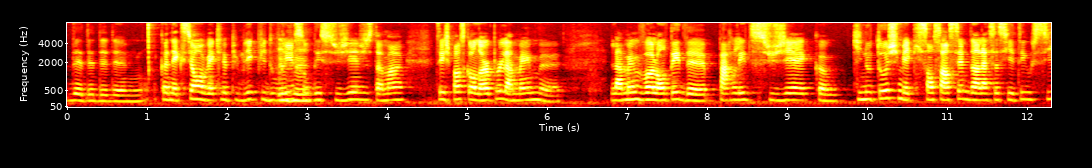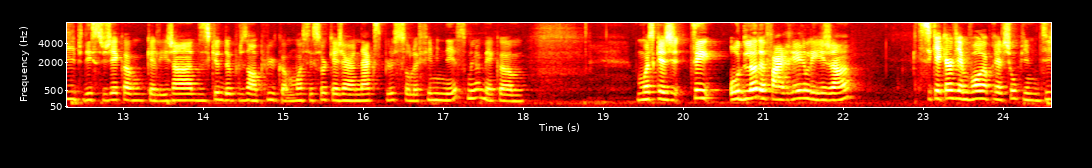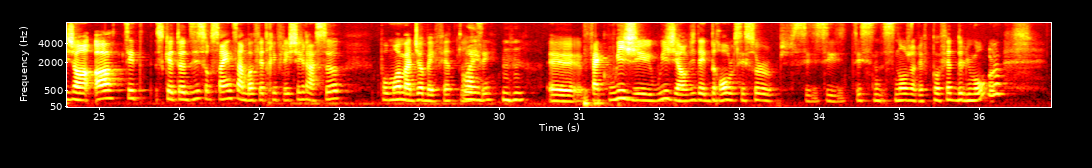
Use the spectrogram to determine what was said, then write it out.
de, de, de, de connexion avec le public, puis d'ouvrir sur des sujets, justement. Tu sais, je pense qu'on a un peu la même, euh, la même volonté de parler de sujets comme, qui nous touchent, mais qui sont sensibles dans la société aussi, puis des sujets comme que les gens discutent de plus en plus. Comme moi, c'est sûr que j'ai un axe plus sur le féminisme, là, mais comme... Moi, ce que j'ai... Tu sais, au-delà de faire rire les gens, si quelqu'un vient me voir après le show puis il me dit genre ah tu sais ce que t'as dit sur scène ça m'a fait réfléchir à ça pour moi ma job est faite là tu sais. Mhm. Euh, fait que oui j'ai oui j'ai envie d'être drôle c'est sûr. Sinon j'aurais pas fait de l'humour là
